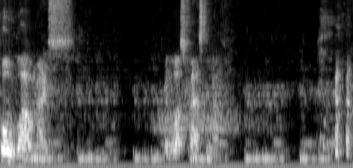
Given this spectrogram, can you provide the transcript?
oh wow, nice. It was fast enough.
